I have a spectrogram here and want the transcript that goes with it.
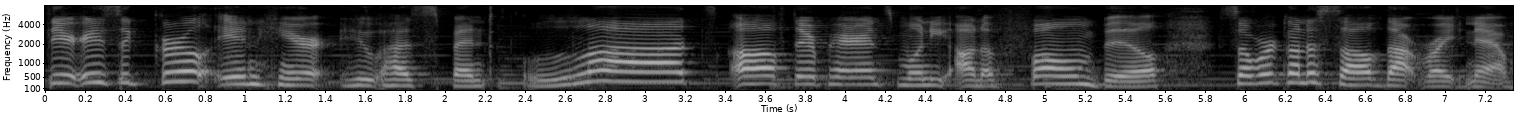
There is a girl in here who has spent lots of their parents' money on a phone bill. So we're going to solve that right now.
